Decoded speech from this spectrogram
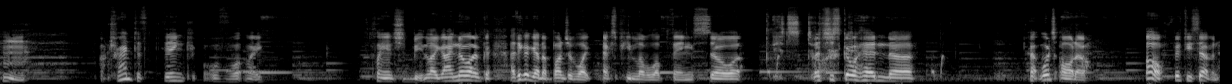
hmm. I'm trying to think of what my plan should be. Like, I know I've got, I think I got a bunch of like XP level up things. So, uh, It's let's just go ahead and uh, what's auto? Oh, 57.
